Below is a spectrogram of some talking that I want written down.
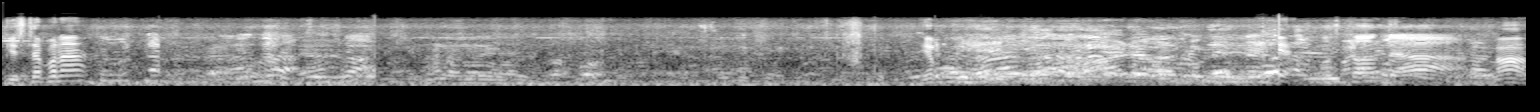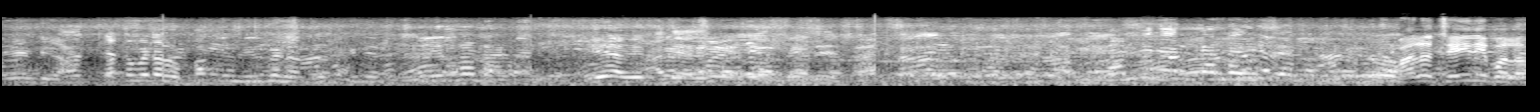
కిష్టపనా? బాలో చేయి బాలో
